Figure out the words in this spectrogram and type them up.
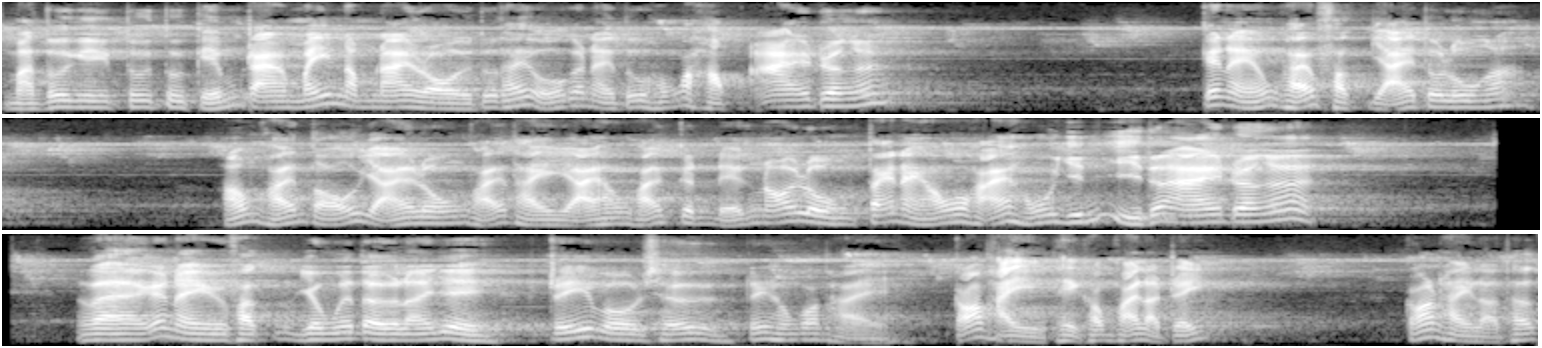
mà tôi tôi tôi kiểm tra mấy năm nay rồi, tôi thấy, ủa, cái này tôi không có học ai hết trơn á. Cái này không phải phật dạy tôi luôn á không phải tổ dạy luôn, không phải thầy dạy, không phải kinh điển nói luôn. Cái này không phải, không có dính gì tới ai hết trơn á. Và cái này phật dùng cái từ là cái gì? Trí vô sư, trí không có thầy. Có thầy thì không phải là trí. Có thầy là thức.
